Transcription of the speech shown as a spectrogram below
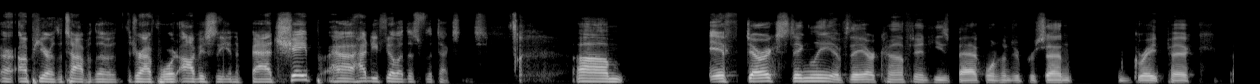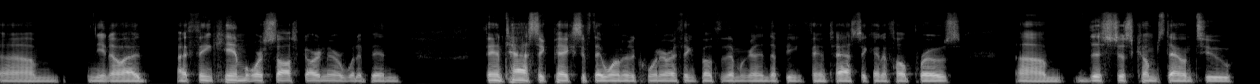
up here at the top of the, the draft board, obviously in a bad shape. Uh, how do you feel about this for the Texans? Um, if Derek Stingley, if they are confident he's back 100%, great pick. Um, you know, I I think him or Sauce Gardner would have been fantastic picks if they wanted a corner. I think both of them are going to end up being fantastic NFL pros. Um, this just comes down to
